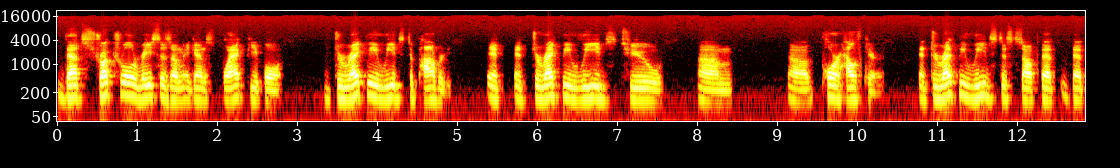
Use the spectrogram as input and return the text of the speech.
that structural racism against black people directly leads to poverty. It it directly leads to um, uh, poor healthcare. It directly leads to stuff that that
